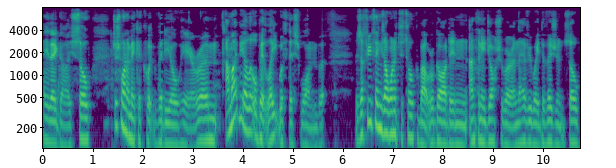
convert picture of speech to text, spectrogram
Hey there guys, so just want to make a quick video here. Um, I might be a little bit late with this one, but there's a few things I wanted to talk about regarding Anthony Joshua and the heavyweight division. So,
